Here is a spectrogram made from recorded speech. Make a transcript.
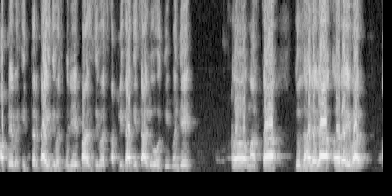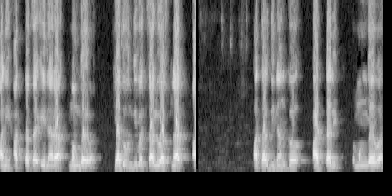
आपले इतर काही दिवस म्हणजे पाच दिवस आपली गादी चालू होती. म्हणजे मागचा जो झालेला रविवार आणि आत्ताचा येणारा मंगळवार. ह्या दोन दिवस चालू असणार. आता दिनांक आठ तारीख मंगळवार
